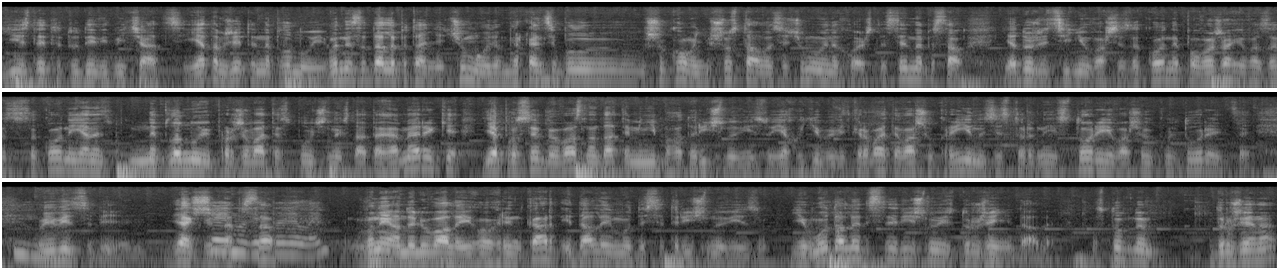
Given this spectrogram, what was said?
їздити туди відмічатися. Я там жити не планую. Вони задали питання, чому американці були шоковані, що сталося, чому ви не хочете? Син написав: Я дуже ціню ваші закони, поважаю вас за закони. Я не, планую проживати в Сполучених Штатах Америки. Я просив би вас надати мені багаторічну візу. Я хотів би відкривати вашу країну зі сторони історії, вашої культури. Це уявіть собі, як Що він написав. відповіли? Вони анулювали його грін-карт і дали йому 10-річну візу. Йому дали 10-річну візу, дружині дали. Наступним дружина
